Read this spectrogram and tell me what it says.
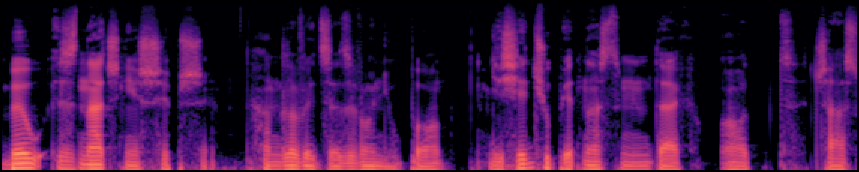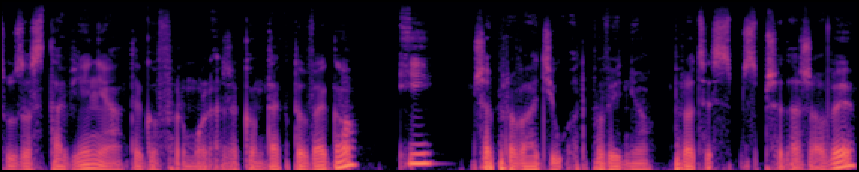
był znacznie szybszy. Handlowiec zadzwonił po 10-15 minutach od czasu zostawienia tego formularza kontaktowego i przeprowadził odpowiednio proces sprzedażowy,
